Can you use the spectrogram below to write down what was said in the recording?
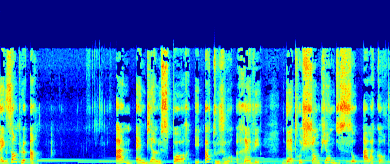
Exemple 1. Anne aime bien le sport et a toujours rêvé d'être championne du saut à la corde.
